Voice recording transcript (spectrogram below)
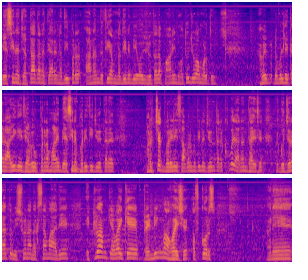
બેસીને જતા હતા ને ત્યારે નદી પર આનંદથી આમ નદીને બે બાજુ જોતા હતા, પાણી નહોતું જોવા મળતું. હવે ડબલ ડેકર આવી ગઈ છે, હવે ઉપરના માળે બેસીને ફરીથી જોઈએ, ત્યારે ભરચક ભરેલી સાબરમતીને જીવન ત્યારે ખૂબ જ આનંદ થાય છે. ગુજરાત તો વિશ્વના નકશામાં આજે એટલું આમ કહેવાય કે ટ્રેન્ડિંગમાં હોય છે ઓફકોર્સ અને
